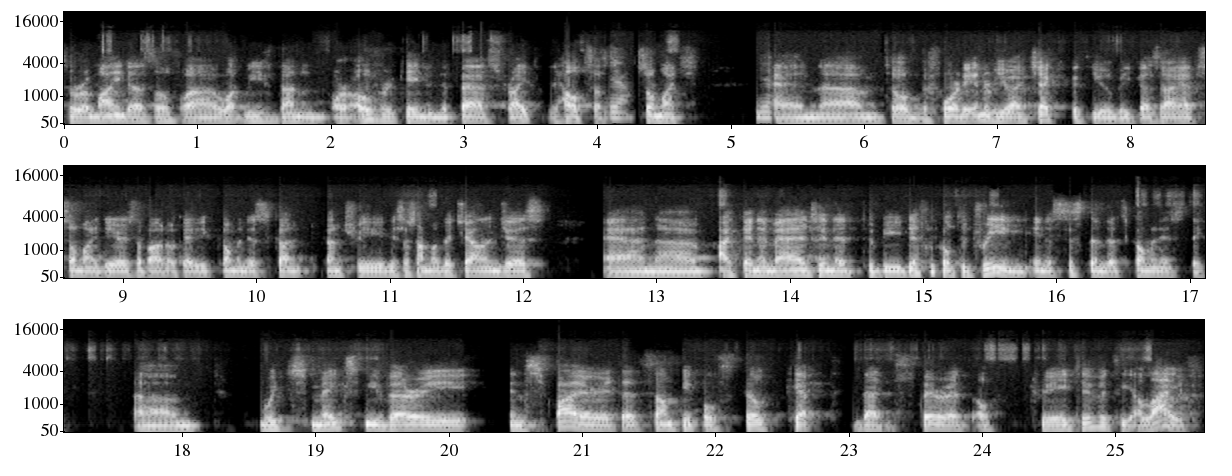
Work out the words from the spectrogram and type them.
to remind us of uh, what we've done or overcame in the past right it helps us yeah. so much yeah. And um, so before the interview, I checked with you because I have some ideas about okay, communist con- country. These are some of the challenges. And uh, I can imagine it to be difficult to dream in a system that's communistic, um, which makes me very inspired that some people still kept that spirit of creativity alive,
